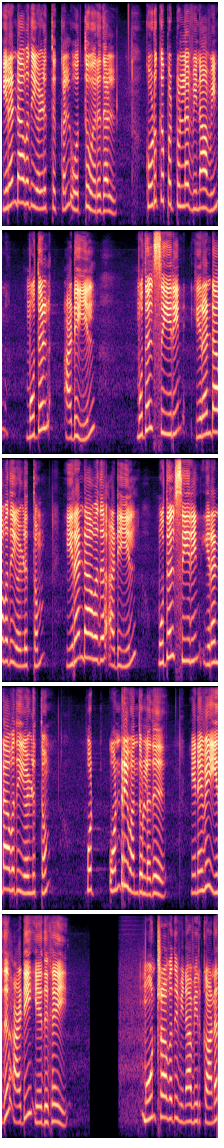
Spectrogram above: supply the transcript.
இரண்டாவது எழுத்துக்கள் ஒத்து வருதல். கொடுக்கப்பட்டுள்ள வினாவின் முதல் அடியில் முதல் சீரின் இரண்டாவது எழுத்தும் இரண்டாவது அடியில் முதல் சீரின் இரண்டாவது எழுத்தும் ஒட் ஒன்றி வந்துள்ளது. எனவே இது அடி எதுகை. மூன்றாவது வினாவிற்கான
